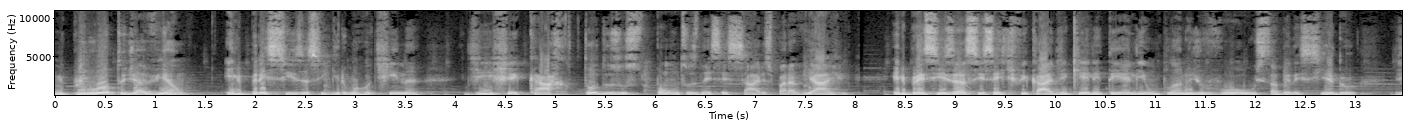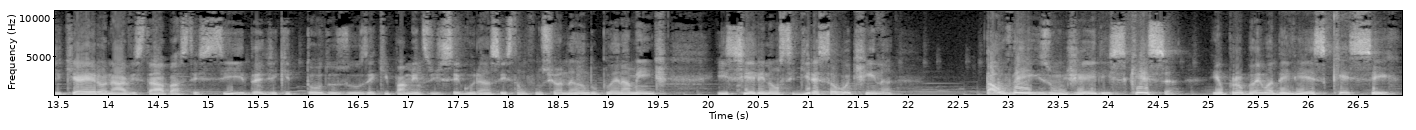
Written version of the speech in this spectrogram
um piloto de avião, ele precisa seguir uma rotina de checar todos os pontos necessários para a viagem. Ele precisa se certificar de que ele tem ali um plano de voo estabelecido, de que a aeronave está abastecida, de que todos os equipamentos de segurança estão funcionando plenamente. E se ele não seguir essa rotina, talvez um dia ele esqueça. E o problema dele é esquecer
